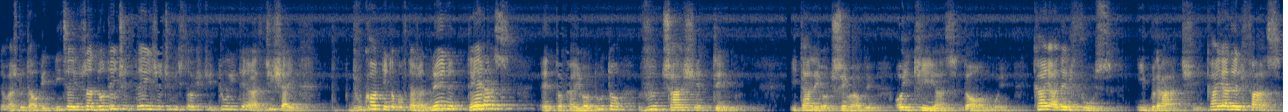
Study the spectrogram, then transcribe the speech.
zobaczmy, ta obietnica Jezusa dotyczy tej rzeczywistości tu i teraz, dzisiaj. Dwukrotnie to powtarza, nyn, teraz, entokairo, tuto, w czasie tym. I dalej otrzymałby ojkijas, domy, kaj adelfus, i braci, kaj adelfas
